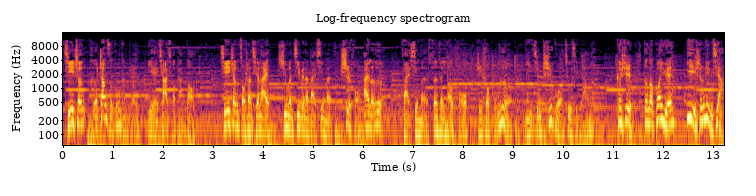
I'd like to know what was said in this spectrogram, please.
秦升和张子公等人也恰巧赶到了。秦升走上前来，询问街边的百姓们是否挨了饿。百姓们纷纷摇头，直说不饿，已经吃过救济粮了。可是等到官员一声令下，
